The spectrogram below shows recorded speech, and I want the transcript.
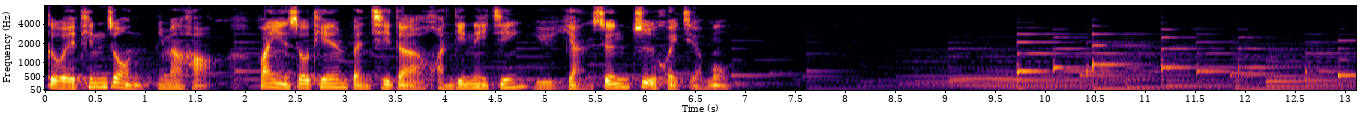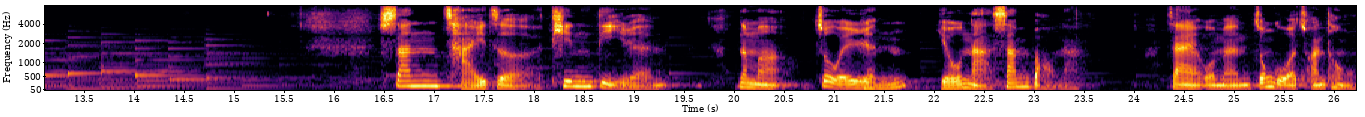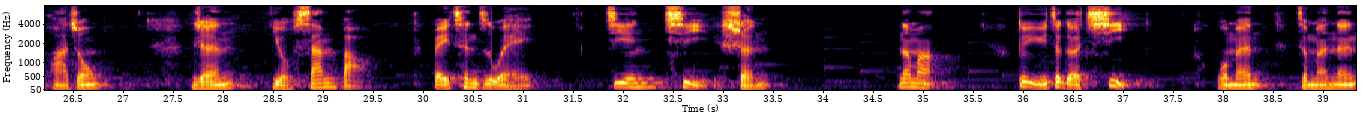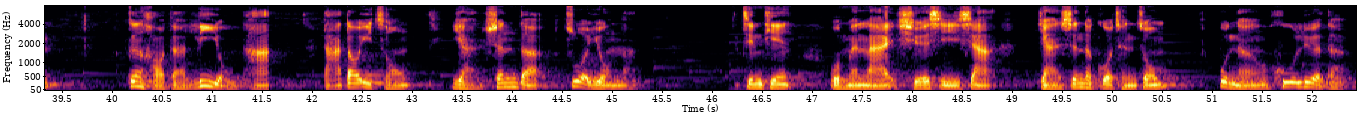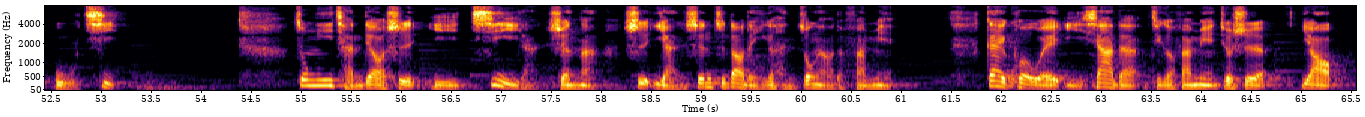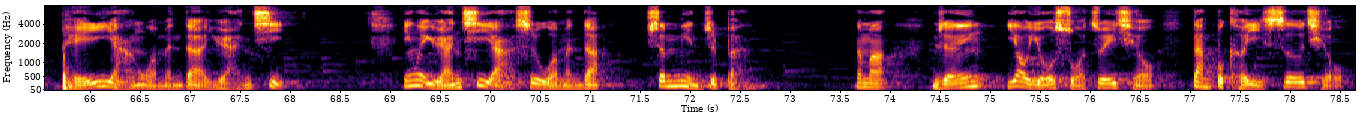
各位听众，你们好，欢迎收听本期的《黄帝内经与养生智慧》节目。三才者，天地人。那么，作为人，有哪三宝呢？在我们中国传统文化中，人有三宝。被称之为精气神。那么，对于这个气，我们怎么能更好的利用它，达到一种养生的作用呢？今天我们来学习一下养生的过程中不能忽略的五气。中医强调是以气养生啊，是养生之道的一个很重要的方面。概括为以下的几个方面，就是要培养我们的元气，因为元气啊是我们的生命之本。那么人要有所追求，但不可以奢求。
